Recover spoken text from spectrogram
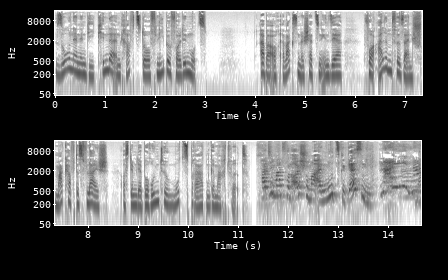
So nennen die Kinder in Kraftsdorf liebevoll den Mutz. Aber auch Erwachsene schätzen ihn sehr, vor allem für sein schmackhaftes Fleisch, aus dem der berühmte Mutzbraten gemacht wird. Hat jemand von euch schon mal einen Mutz gegessen? Nein, nein.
